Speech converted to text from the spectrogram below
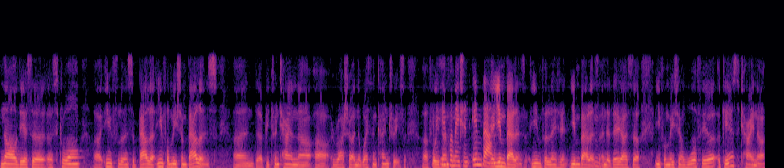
now there's a, a strong uh, influence balance, information balance and uh, between China, uh, Russia, and the Western countries. Uh, for example, information imbalance. imbalance, information imbalance, mm -hmm. and there is information warfare against China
